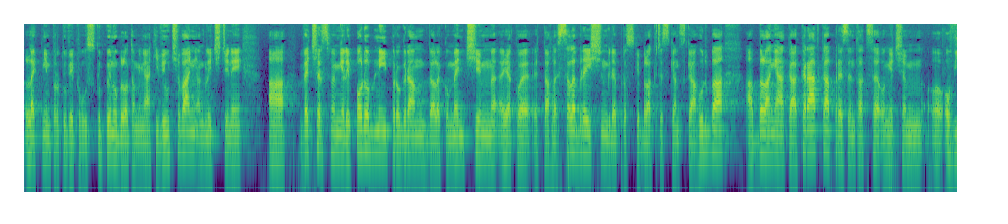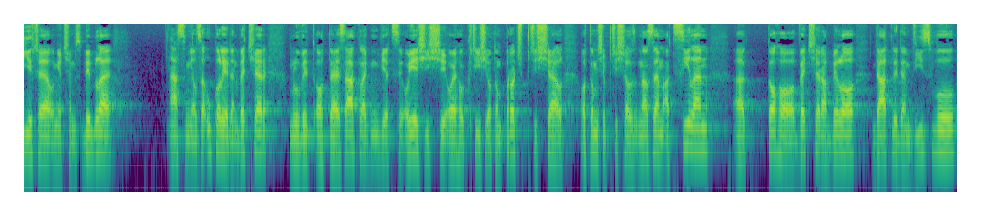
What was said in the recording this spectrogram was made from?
letním pro tu věkovou skupinu. Bylo tam nějaké vyučování angličtiny a večer jsme měli podobný program, daleko menším, jako je tahle Celebration, kde prostě byla křesťanská hudba a byla nějaká krátká prezentace o něčem, o, víře, o něčem z Bible. Já jsem měl za úkol jeden večer mluvit o té základní věci, o Ježíši, o jeho kříži, o tom, proč přišel, o tom, že přišel na zem. A cílem eh, toho večera bylo dát lidem výzvu,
